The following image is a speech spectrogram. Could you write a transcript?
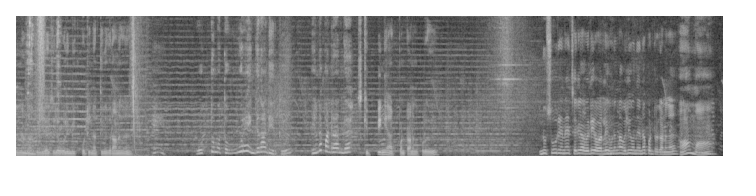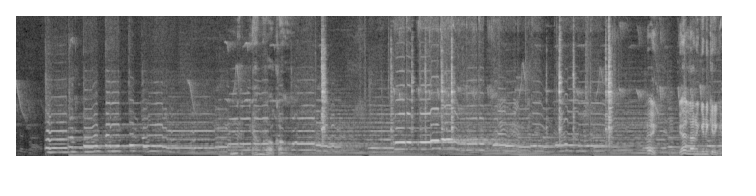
என்னடா வில்லேஜில் ஒலிம்பிக் போட்டி நடத்தினுக்கிறானுங்க. ஒட்டுமொத்த ஊரே இங்க தாண்டி இருக்கு. என்ன பண்றாங்க ஸ்கிப்பிங்கே ஆட் பண்ணிட்டானுங்க பொழுது. இன்னும் சூரியனே சரியா வெளியே வரல இவனுங்களாம் வெளியே வந்து என்ன பண்ணிருக்கானுங்க ஆமா. கேமரா காணும் ஏய் ஏன் எல்லாரும் இங்கே நிற்கிறீங்க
